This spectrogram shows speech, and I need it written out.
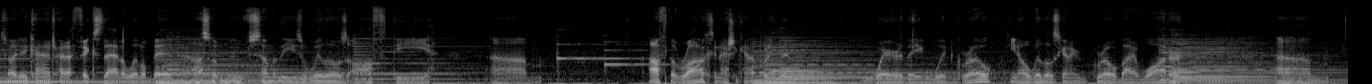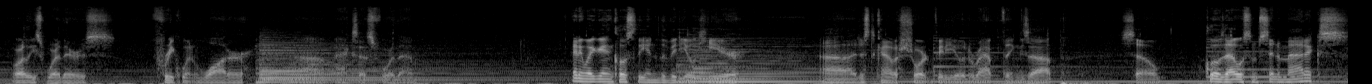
so I did kind of try to fix that a little bit. I also moved some of these willows off the um, off the rocks and actually kind of putting them where they would grow. You know, willow's going to grow by water, um, or at least where there's frequent water um, access for them. Anyway, getting close to the end of the video here. Uh, just kind of a short video to wrap things up. So, close out with some cinematics,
